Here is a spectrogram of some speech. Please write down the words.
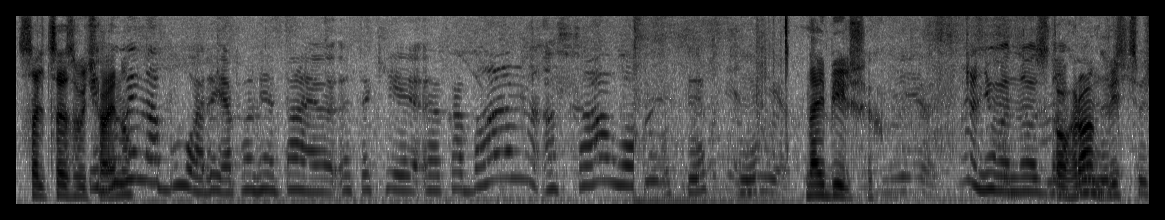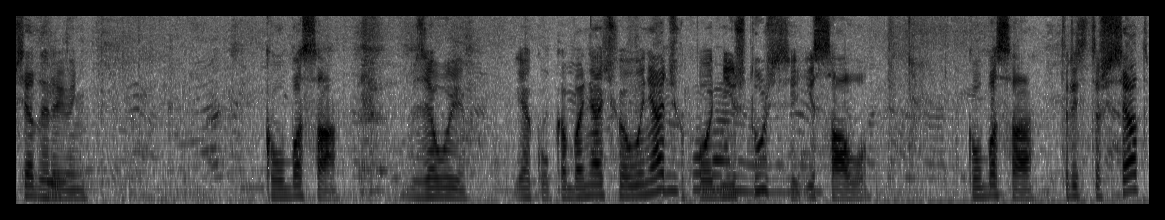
Сальце, І звичайно. були набори, я пам'ятаю, такі е, кабан, сало. Найбільших. Ні, вони 100 грам 250 гривень. Ковбаса. Взяли яку? Кабанячу оленячу по одній штучці і сало. Ковбаса 360,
